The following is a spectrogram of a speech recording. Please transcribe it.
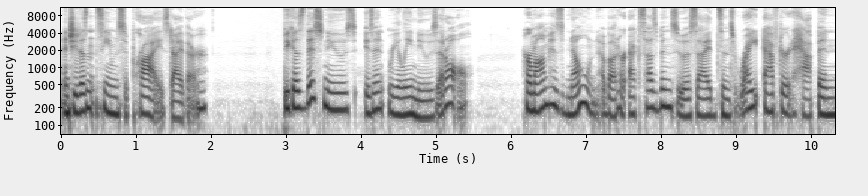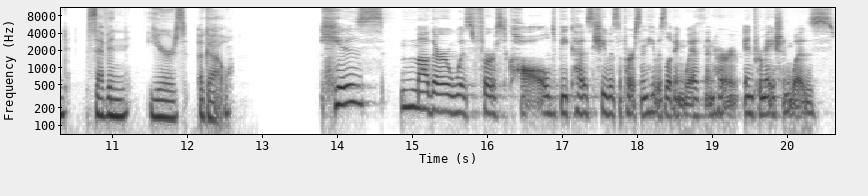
And she doesn't seem surprised either. Because this news isn't really news at all. Her mom has known about her ex husband's suicide since right after it happened seven years ago. His mother was first called because she was the person he was living with and her information was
